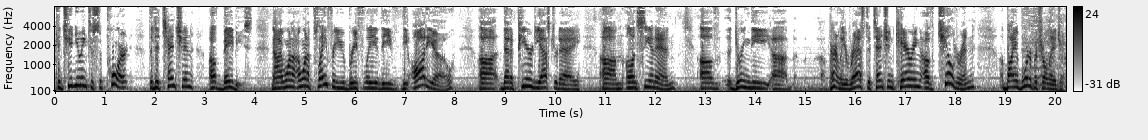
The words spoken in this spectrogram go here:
continuing to support the detention of babies. Now, I want to I want to play for you briefly the the audio that appeared yesterday um, on CNN of during the apparently arrest, detention, caring of children by a Border Patrol agent.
